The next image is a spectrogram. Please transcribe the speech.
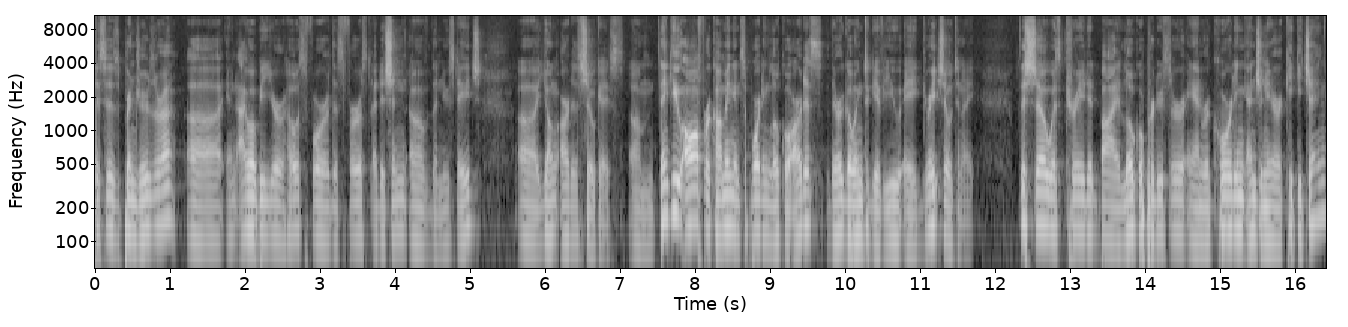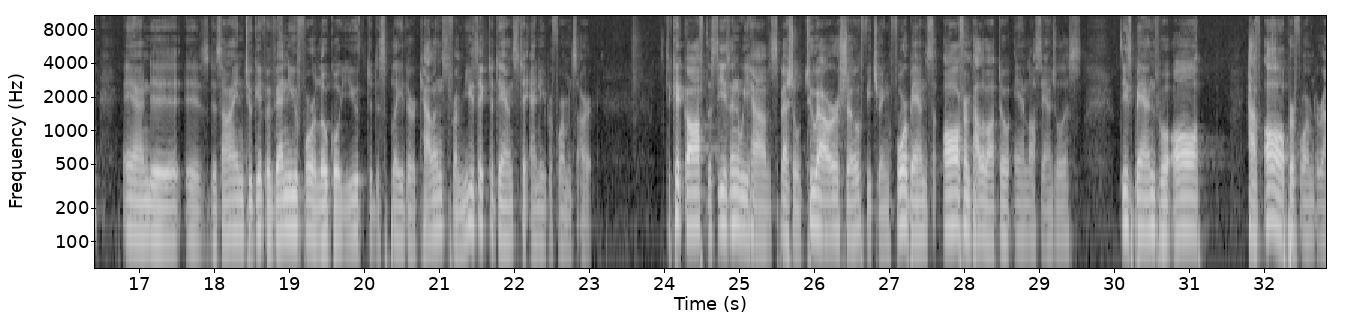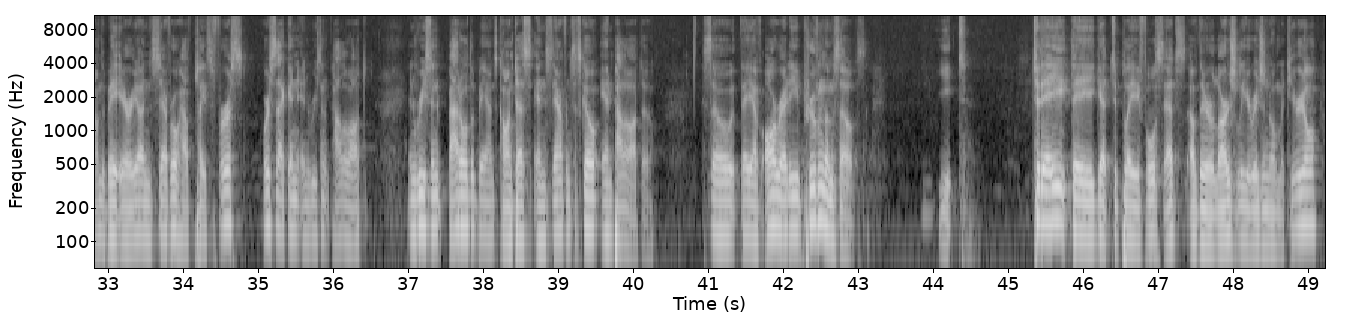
This is Brinjerzara, uh, and I will be your host for this first edition of the new stage, uh, Young Artist Showcase. Um, thank you all for coming and supporting local artists. They're going to give you a great show tonight. This show was created by local producer and recording engineer Kiki Cheng, and it is designed to give a venue for local youth to display their talents from music to dance to any performance art. To kick off the season, we have a special two-hour show featuring four bands, all from Palo Alto and Los Angeles. These bands will all have all performed around the Bay Area, and several have placed first or second in recent Palo Alto, in recent Battle of the Bands contests in San Francisco and Palo Alto. So they have already proven themselves. Yeet. Today, they get to play full sets of their largely original material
